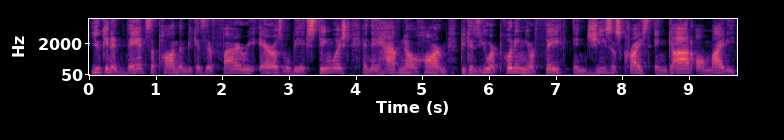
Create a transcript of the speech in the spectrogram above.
you can advance upon them because their fiery arrows will be extinguished and they have no harm because you are putting your faith in Jesus Christ and God Almighty,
